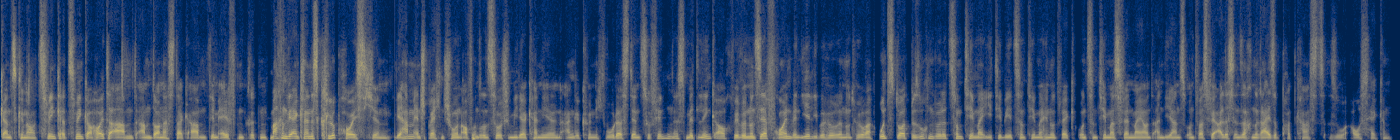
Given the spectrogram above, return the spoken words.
Ganz genau. Zwinker, Zwinker, heute Abend, am Donnerstagabend, dem 11.3., machen wir ein kleines Clubhäuschen. Wir haben entsprechend schon auf unseren Social-Media-Kanälen angekündigt, wo das denn zu finden ist, mit Link auch. Wir würden uns sehr freuen, wenn ihr, liebe Hörerinnen und Hörer, uns dort besuchen würdet zum Thema ITB, zum Thema Hin und Weg und zum Thema Sven Meyer und Andi Jans und was wir alles in Sachen Reisepodcasts so aushacken.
